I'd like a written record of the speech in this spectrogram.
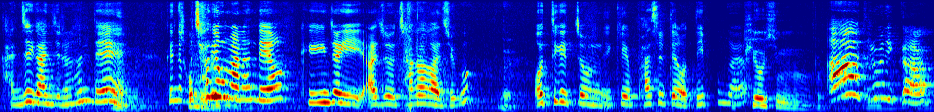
간질간질은 한데 음, 근데 뭐 착용만 한데요. 굉장히 아주 작아가지고 네. 어떻게 좀 이렇게 봤을 때 어때 이쁜가요? 피어싱 거. 아 그러니까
